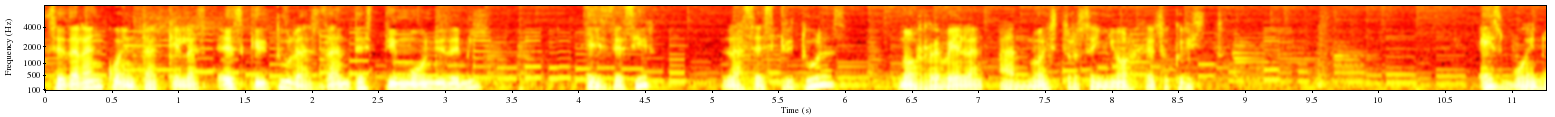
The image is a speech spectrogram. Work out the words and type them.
se darán cuenta que las escrituras dan testimonio de mí. Es decir, las escrituras nos revelan a nuestro Señor Jesucristo. Es bueno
